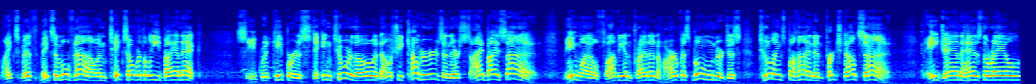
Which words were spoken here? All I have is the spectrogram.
Mike Smith makes a move now and takes over the lead by a neck. Secret Keeper is sticking to her, though, and now she counters, and they're side by side. Meanwhile, Flavien Prat and Harvest Moon are just two lengths behind and perched outside. Page Ann has the rail,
